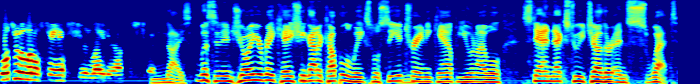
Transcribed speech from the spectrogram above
we'll do a little fancier later on the trip. Nice. Listen, enjoy your vacation. You got a couple of weeks. We'll see you at mm-hmm. training camp. You and I will stand next to each other and sweat.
